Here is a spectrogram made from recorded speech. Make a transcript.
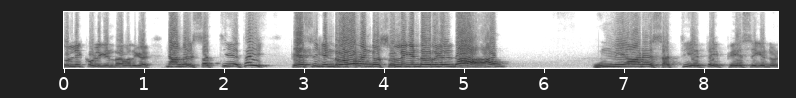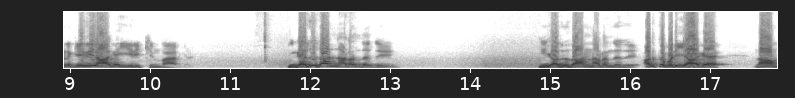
சொல்லிக் கொள்கின்றவர்கள். நாங்கள் சத்தியத்தை பேசுகின்றோம் என்று சொல்லுகின்றவர்கள் தான் உண்மையான சத்தியத்தை பேசுகின்றவர்களுக்கு எதிராக இருக்கின்றார்கள். இங்க அதுதான் நடந்தது. இங்க அதுதான் நடந்தது. அடுத்தபடியாக நாம்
